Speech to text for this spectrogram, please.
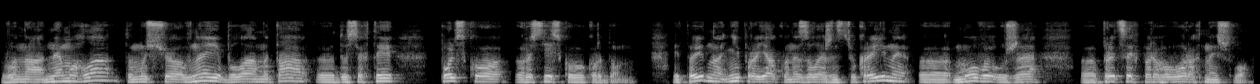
вона не могла, тому що в неї була мета е, досягти польсько-російського кордону. Відповідно, ні про яку незалежність України е, мови вже е, при цих переговорах не йшло.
